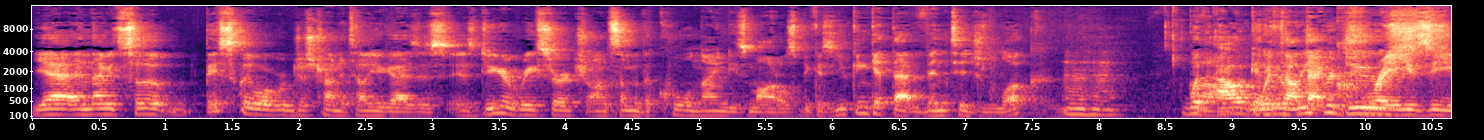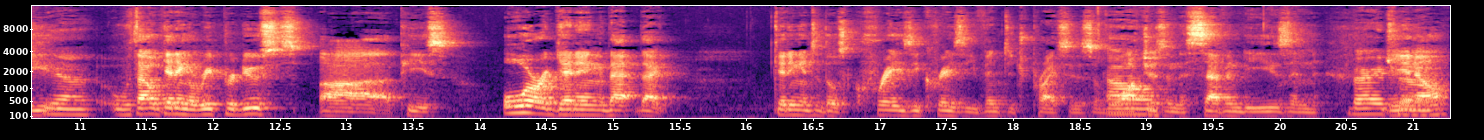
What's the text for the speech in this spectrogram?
Yeah, and I mean, so basically, what we're just trying to tell you guys is is do your research on some of the cool '90s models because you can get that vintage look Without um, getting without a that reproduced, crazy, yeah. without getting a reproduced uh, piece, or getting that that getting into those crazy, crazy vintage prices of Oh. watches in the '70s and Very true. you know,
